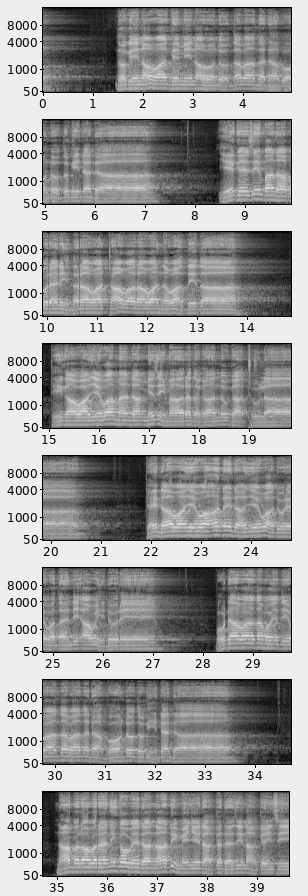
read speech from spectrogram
ဒုက္ခိနောဝခေမိနောဟွန်တုသဗ္ဗတတ္တဘောတုဒုက္ခိတတ္တယေကေစီပါဏဗုရရိတရဝထာဝရဝနဝသေတာဒီကဝယေဝမန္တမေဇိမာရတကနုကထူလာ ဒေတဝယေဝအတေတယေဝဒုရေဝတန္တိအဝိဒုရေဗုဒ္ဓဝါသမဝေတိဝသဗ္ဗတတ္တဘောန္တုသုခိတတ္တနာပရောပရဏိကောဝေဒနာတိမေညေတကတ္တဇိနကိဉ္စီ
